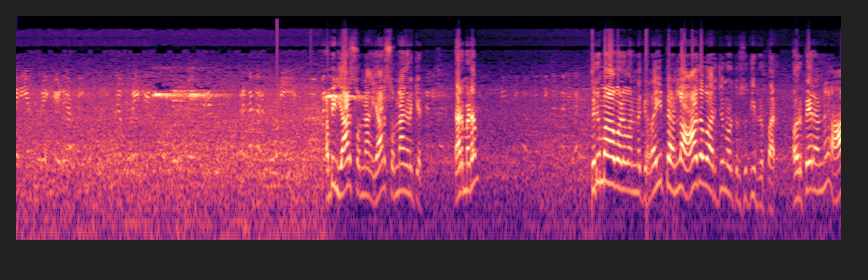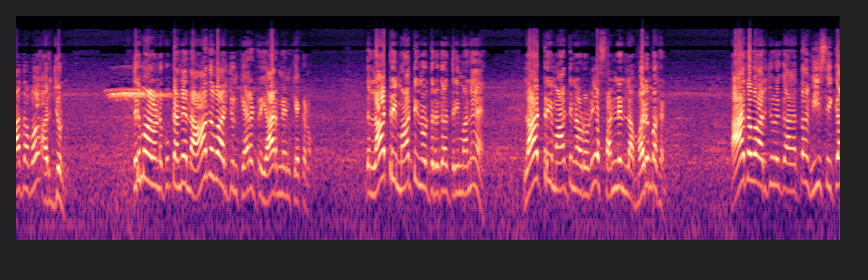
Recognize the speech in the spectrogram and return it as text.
மிகப்பெரிய முறைகேடு அப்படின்னு இந்த முறைகேடு பிரதமர் மோடி அப்படின்னு யார் சொன்னாங்க? யார் சொன்னாங்கன்னு கேட்டு. யார் மேடம்? திருமாவளவனுக்கு ரைட் ஹேண்ட்ல ஆதவ அர்ஜுன் ஒருத்தர் சுத்திட்டு இருப்பார். அவர் பேர் என்ன? ஆதவ அர்ஜுன். திருமாவளவனை கூப்பிட்டு அந்த ஆதவ அர்ஜுன் கேரக்டர் யாருன்னு கேட்கணும். இந்த லாட்ரி மார்ட்டின் ஒருத்தர் இருக்கார் தெரியுமானே லாட்ரி மார்ட்டின் அவருடைய சன்னின்லா மருமகன். ஆதவ அர்ஜுனுக்காகத்தான் விசிகா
